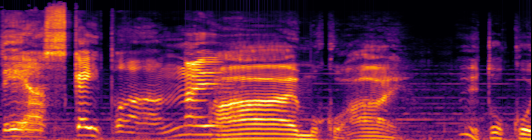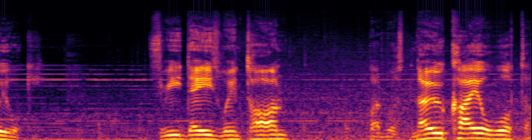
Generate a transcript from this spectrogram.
their escaper, no. Ai, moko, ai. E hoki. Three days went on, but with no kai water.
